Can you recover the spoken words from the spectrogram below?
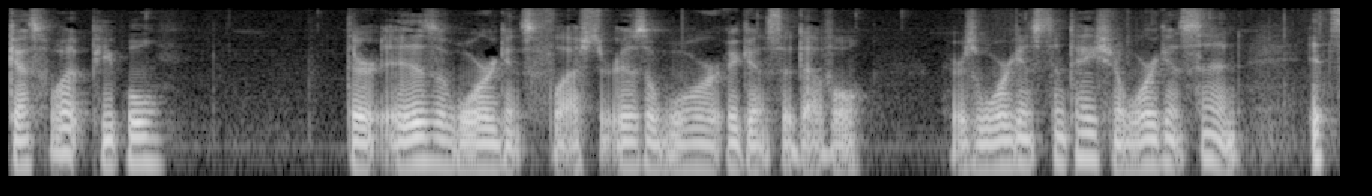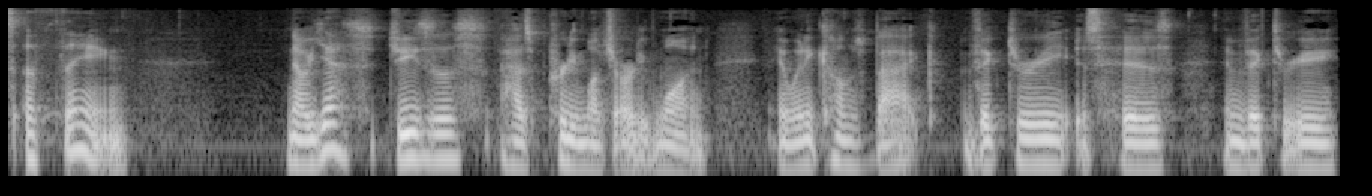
guess what, people? There is a war against flesh. There is a war against the devil. There's a war against temptation, a war against sin. It's a thing. Now, yes, Jesus has pretty much already won. And when he comes back, victory is his, and victory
